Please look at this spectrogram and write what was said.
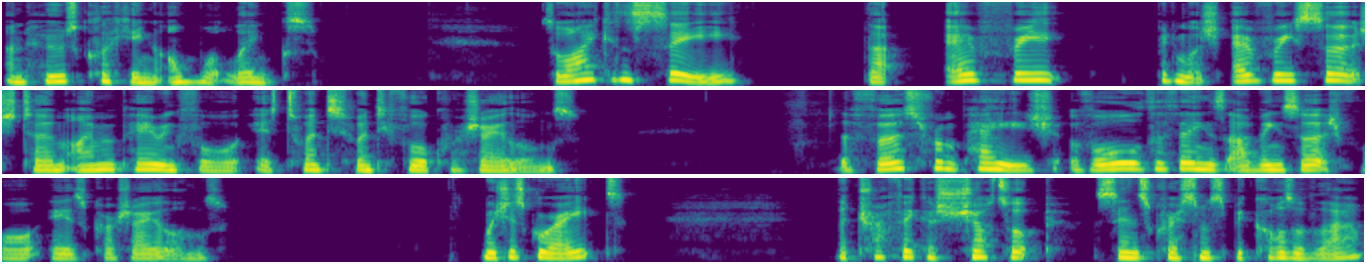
and who's clicking on what links. So I can see that every pretty much every search term I'm appearing for is 2024 crochet alongs. The first front page of all the things I'm being searched for is crochet alongs, which is great. The traffic has shot up since Christmas because of that.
